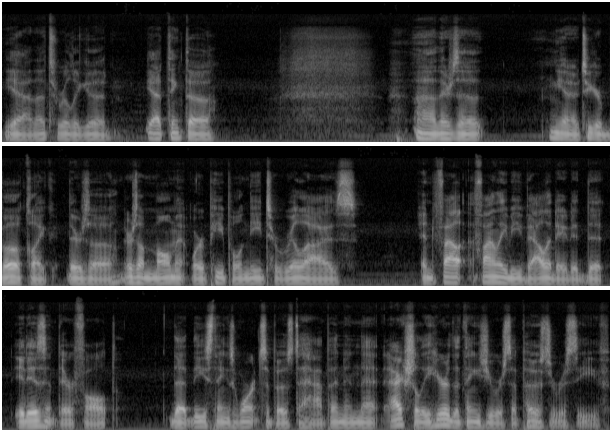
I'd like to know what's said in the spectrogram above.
Yeah, that's really good. Yeah, I think the uh, there's a you know to your book like there's a there's a moment where people need to realize and fi- finally be validated that it isn't their fault that these things weren't supposed to happen and that actually here are the things you were supposed to receive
